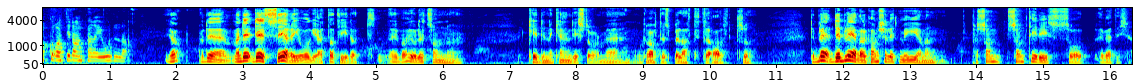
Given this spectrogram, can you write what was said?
akkurat i den perioden der. Ja, det, men det, det ser jeg jo òg i ettertid, at jeg var jo litt sånn uh, Kid in a Candy Store med gratis billett til alt. Så det ble, det ble vel kanskje litt mye, men sam, samtidig så Jeg vet ikke.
